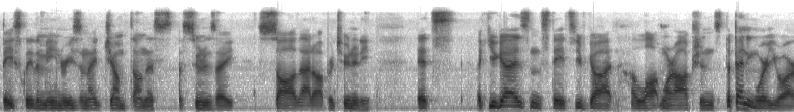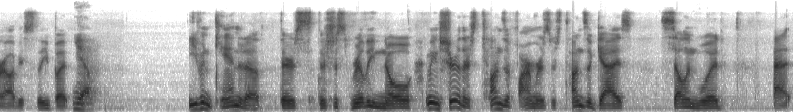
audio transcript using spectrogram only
basically the main reason I jumped on this as soon as I saw that opportunity. It's like you guys in the states, you've got a lot more options, depending where you are, obviously. But Yeah. even Canada, there's there's just really no. I mean, sure, there's tons of farmers, there's tons of guys selling wood at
